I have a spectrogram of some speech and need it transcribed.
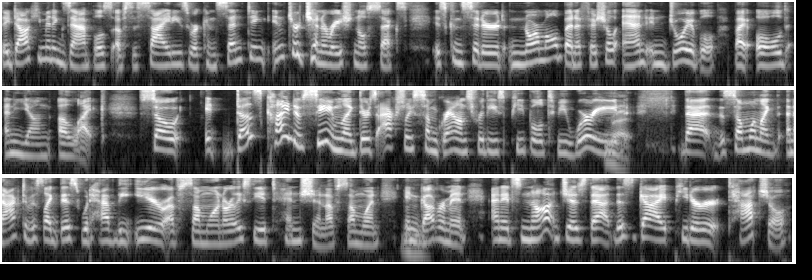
They document examples of societies where consenting intergenerational sex is considered normal, beneficial, and enjoyable by old and young alike. So it does kind of seem like there's actually some grounds for these people to be worried Right. that someone like an activist like this would have the ear of someone or at least the attention of someone in government and it's not just that this guy peter tatchell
